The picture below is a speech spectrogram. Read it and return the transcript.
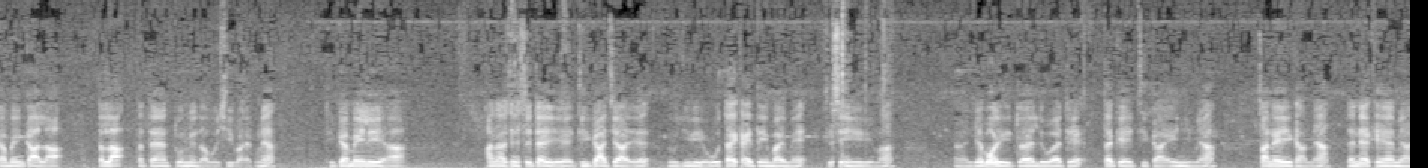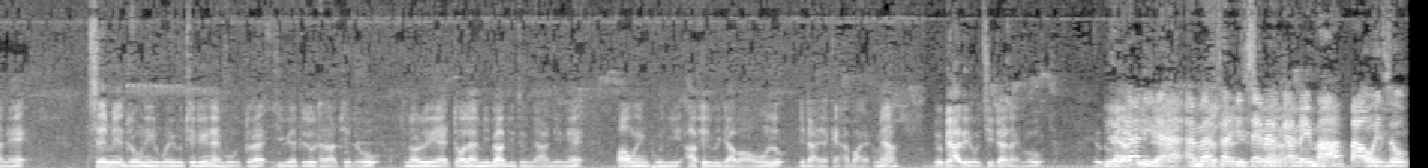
ကမ်ပိန်းကာလတစ်လတက်တန်းတွန်းမြင့်သွားဖို့ရှိပါတယ်ခင်ဗျာ။ဒီကမ်ပိန်းလေးကအာနာရှင်စစ်တပ်ရဲ့အဓိကကြတဲ့လူကြီးတွေကိုတိုက်ခိုက်သိမ်းပိုက်မဲ့စစ်စင်ရေးတွေမှာအဲရဲဘော်တွေအတွက်လိုအပ်တဲ့တက်ကယ်ကြီးကာအင်ကြီးများ စားနေရိက္ခာများလက်နက်ခဲယမ်းများနဲ့အစစ်မြင့်ဒရုန်းတွေဝယ်ယူဖြစ်နိုင်မှုအတွက်ရည်ရွယ်ပြုလုပ်ထားတာဖြစ်လို့ကျွန်တော်တို့ရဲ့ဒေါ်လာမိဘပြည်သူများအနေနဲ့ပါဝင်ကူညီအားဖြည့်ပေးကြပါဦးလို့မေတ္တာရက်ခံအပ်ပါတယ်ခင်ဗျာမြို့ပြတွေကိုခြေတက်နိုင်မှုပြပြနေတဲ့ MS27 ကမ်ပိန်းမှာပါဝင်စို့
